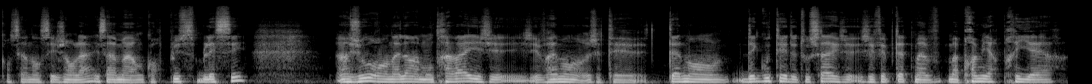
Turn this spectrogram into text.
concernant ces gens-là, et ça m'a encore plus blessé. Un jour, en allant à mon travail, j'ai vraiment, j'étais tellement dégoûté de tout ça, j'ai fait peut-être ma, première prière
